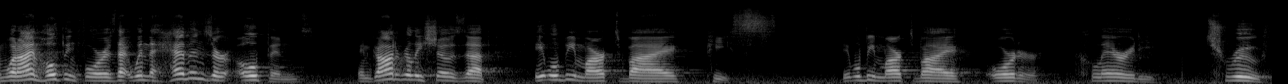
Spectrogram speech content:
and what I'm hoping for is that when the heavens are opened and God really shows up, it will be marked by peace. It will be marked by order, clarity, truth,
